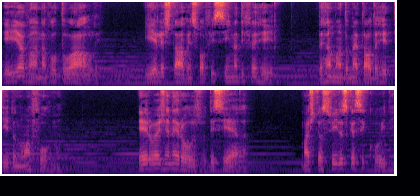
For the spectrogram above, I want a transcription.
e Yavanna voltou a Aule e ele estava em sua oficina de ferreiro, derramando metal derretido numa forma. Ero é generoso, disse ela, mas teus filhos que se cuidem,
